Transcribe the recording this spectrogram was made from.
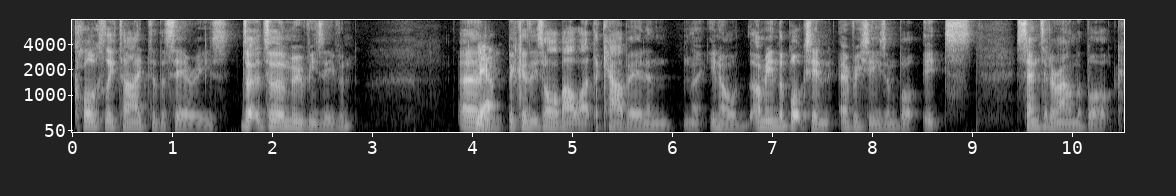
closely tied to the series, to, to the movies even. Um, Yeah. because it's all about like the cabin and like, you know, I mean the book's in every season, but it's centered around the book.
